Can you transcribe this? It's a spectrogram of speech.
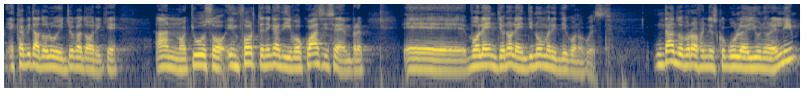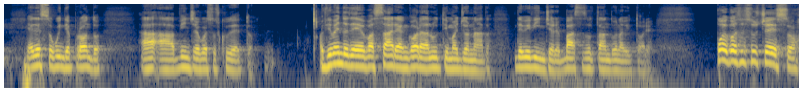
è capitato lui giocatori che hanno chiuso in forte negativo quasi sempre e volenti o nolenti i numeri dicono questo. Intanto però Francesco Gull Junior è lì e adesso quindi è pronto a, a vincere questo scudetto. Ovviamente deve passare ancora dall'ultima giornata, deve vincere, basta soltanto una vittoria. Poi cosa è successo?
